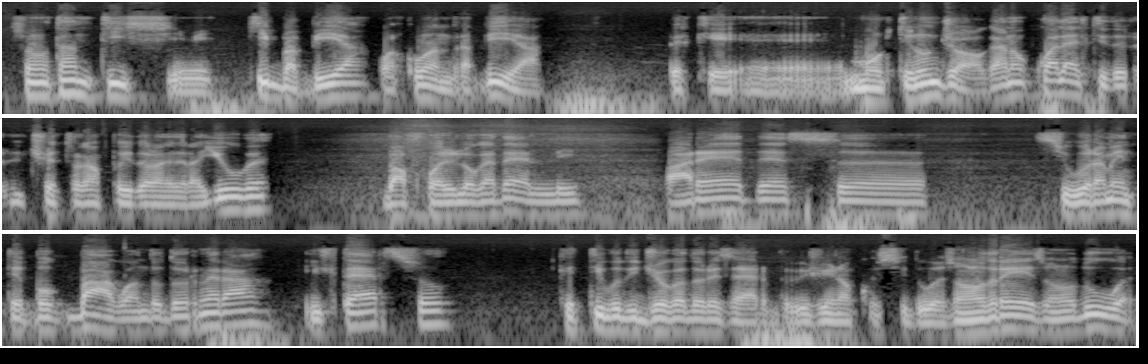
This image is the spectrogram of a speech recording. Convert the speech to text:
Sono tantissimi. Chi va via? Qualcuno andrà via perché eh, molti non giocano. Qual è il, titolo, il centrocampo titolare della Juve? Va fuori Locatelli? Paredes, sicuramente Pogba quando tornerà, il terzo, che tipo di giocatore serve vicino a questi due? Sono tre, sono due,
